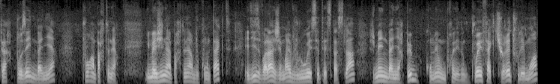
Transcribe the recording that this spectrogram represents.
faire poser une bannière pour un partenaire. Imaginez un partenaire vous contacte et dise voilà j'aimerais vous louer cet espace-là, je mets une bannière pub, combien vous prenez? Donc vous pouvez facturer tous les mois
